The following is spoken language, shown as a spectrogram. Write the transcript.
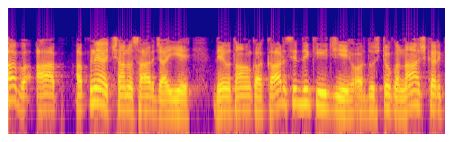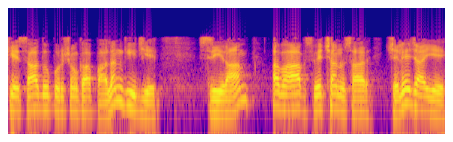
अब आप अपने अच्छानुसार जाइए। देवताओं का कार्य सिद्ध कीजिए और दुष्टों का नाश करके साधु पुरुषों का पालन कीजिए। श्री राम अब आप स्वेच्छानुसार चले जाइए,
